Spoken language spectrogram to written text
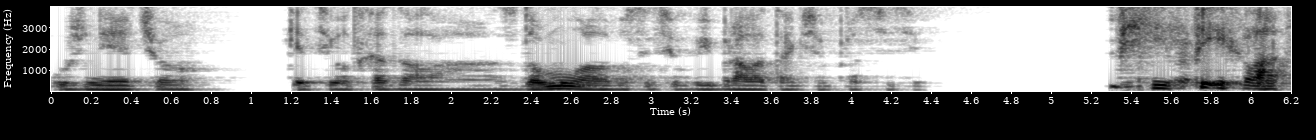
už niečo, keď si odchádzala z domu, alebo si si ju vybrala tak, že proste si vypichla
